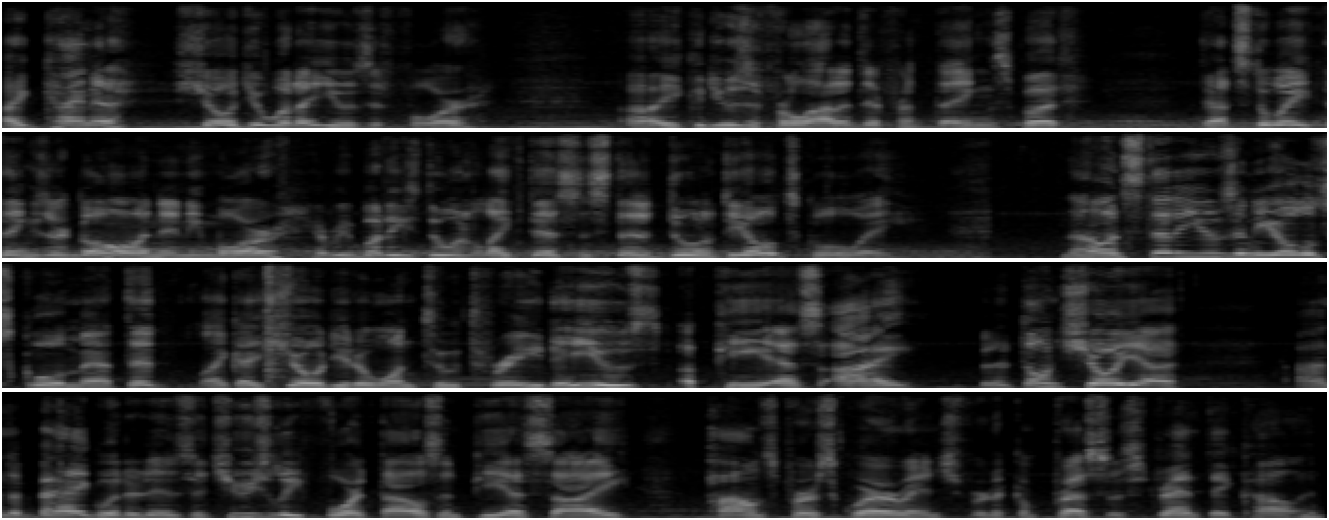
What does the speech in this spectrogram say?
I kind of showed you what I use it for. Uh, you could use it for a lot of different things, but that's the way things are going anymore. Everybody's doing it like this instead of doing it the old school way. Now instead of using the old school method, like I showed you the one, two, three, they use a PSI. But it don't show you on the bag what it is. It's usually 4,000 PSI, pounds per square inch for the compressive strength they call it.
